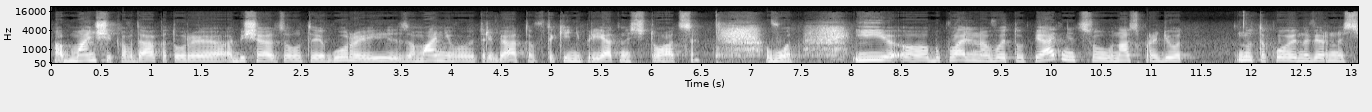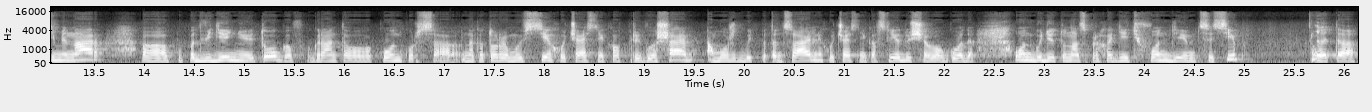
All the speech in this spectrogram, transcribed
обманщиков, да, которые обещают золотые горы и заманивают ребят в такие неприятные ситуации. Вот. И э, буквально в эту пятницу у нас пройдет ну, такой, наверное, семинар э, по подведению итогов грантового конкурса, на который мы всех участников приглашаем, а может быть потенциальных участников следующего года. Он будет у нас проходить в фонде МЦСИП – это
